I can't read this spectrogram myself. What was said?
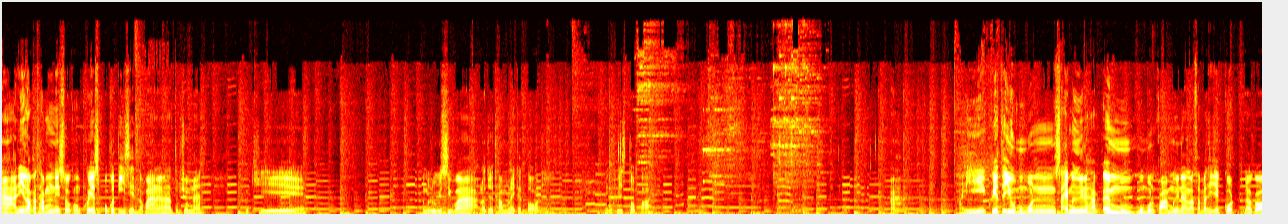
อ่าอันนี้เราก็ทำในส่วนของเควสปกติเสร็จออกมานะท่านผู้ชมนะโอเคเรามาดูกันสิว่าเราจะทำอะไรกันต่อดีในควิสต่อไป อันนี้เควสจะอยู่มุมบนซ้ายมือนะครับเออมุมมุมบนขวามือนะเราสามารถที่จะกดแล้วก็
